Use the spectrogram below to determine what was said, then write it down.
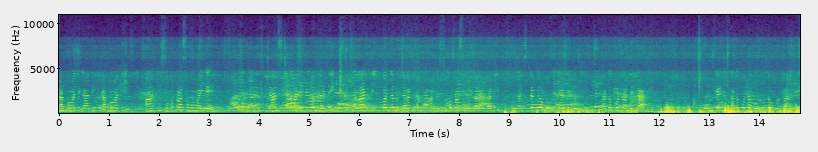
గర్భవతి కానీ గర్భవతి ఆమెకి సుఖప్రసవం అయ్యే ఛాన్స్ చాలా ఎక్కువ ఉందండి. ఇబ్బందులు జరగకుండా ఆమెకి సుఖప్రసవం జరుగుతుంది. ఖచ్చితంగా మూడు కేజీలు తగ్గకుండా బిడ్డ మూడు కేజీలు తగ్గకుండా బరువుతో పుడతారండి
